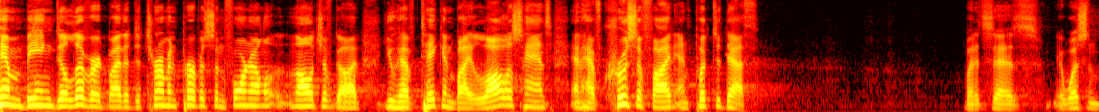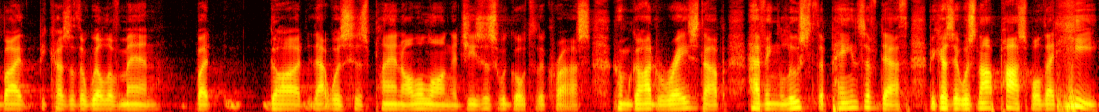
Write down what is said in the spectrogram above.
Him being delivered by the determined purpose and foreknowledge of God, you have taken by lawless hands and have crucified and put to death. But it says it wasn't by because of the will of man, but God, that was his plan all along, that Jesus would go to the cross, whom God raised up, having loosed the pains of death, because it was not possible that he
